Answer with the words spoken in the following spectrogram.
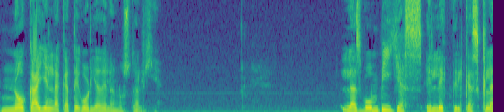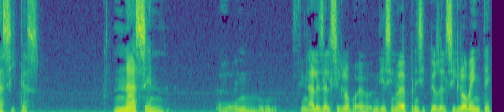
no cae en la categoría de la nostalgia. Las bombillas eléctricas clásicas nacen en finales del siglo XIX, eh, principios del siglo XX,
